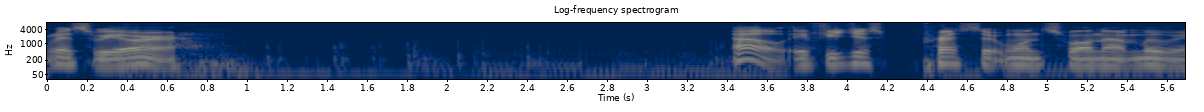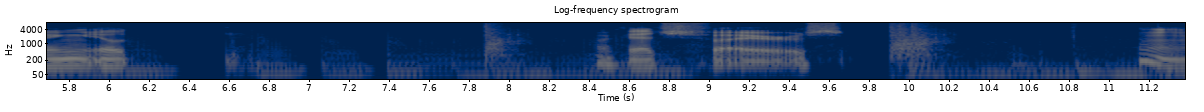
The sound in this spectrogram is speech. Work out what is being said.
Yes, we are. Oh, if you just press it once while not moving, it'll. Okay, that just fires. Hmm.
